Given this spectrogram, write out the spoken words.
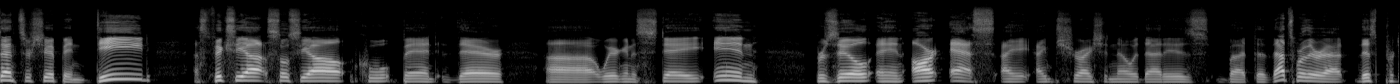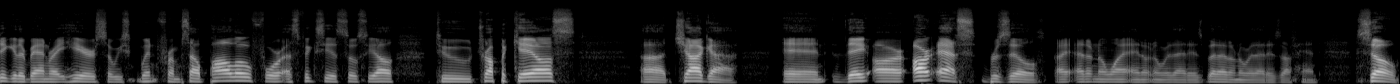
Censorship indeed. Asfixia Social, cool band there. Uh, we're going to stay in Brazil and RS. I, I'm sure I should know what that is, but uh, that's where they're at. This particular band right here. So we went from Sao Paulo for Asfixia Social to Tropikaos, uh, Chaga. And they are RS Brazil. I, I don't know why. I don't know where that is, but I don't know where that is offhand. So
